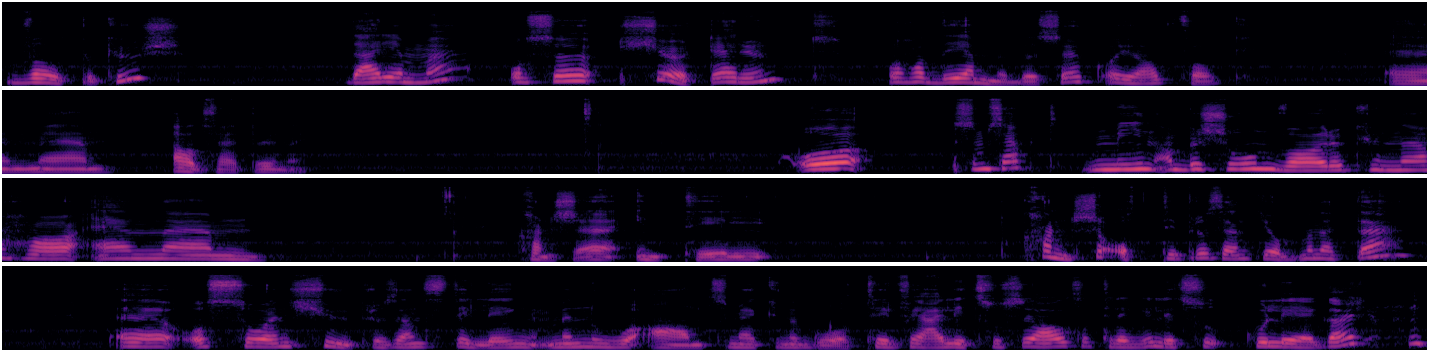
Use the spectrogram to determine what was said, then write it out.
valpekurs der hjemme. Og så kjørte jeg rundt og hadde hjemmebesøk og hjalp folk eh, med atferd på hunder. Og som sagt, min ambisjon var å kunne ha en eh, kanskje inntil kanskje 80% jobb med dette. Eh, og så en 20% stilling med noe annet som jeg kunne gå til. For jeg er litt sosial, så jeg trenger litt so kollegaer.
